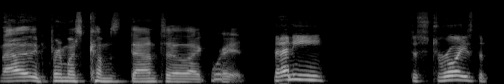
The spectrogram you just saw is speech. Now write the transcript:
Now it pretty much comes down to like where it he destroys the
